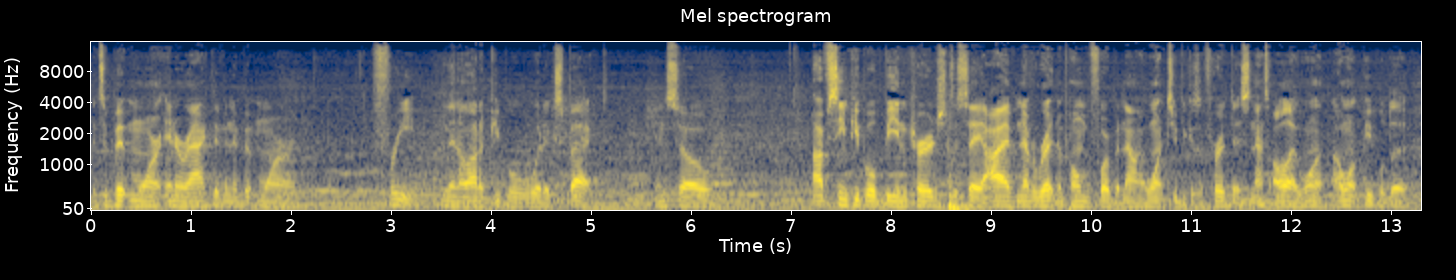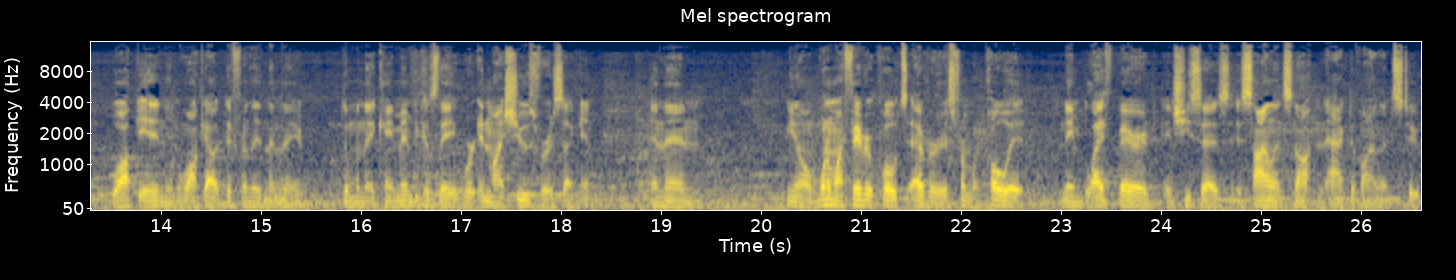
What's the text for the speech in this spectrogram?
it's a bit more interactive and a bit more free than a lot of people would expect. And so I've seen people be encouraged to say, I've never written a poem before, but now I want to because I've heard this. And that's all I want. I want people to walk in and walk out differently than they than when they came in because they were in my shoes for a second. And then, you know, one of my favorite quotes ever is from a poet named Blythe Baird, and she says, Is silence not an act of violence too?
